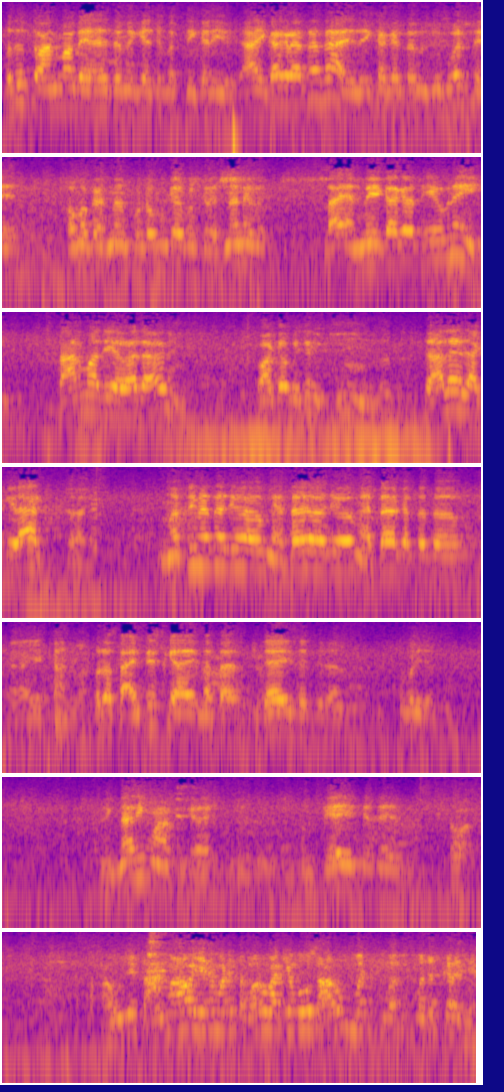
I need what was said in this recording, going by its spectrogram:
બધું તોનમાં બે છે ને કે છે, ભક્તિ કરી. આ એકાગ્રતા થાય એકાગ્રતા નું સુખ વર્તે અમો કૃષ્ણ ફોટો મૂક્યો પણ કૃષ્ણ ને લાય અન્મે એકાગ્ર થઈ એવું નહીં. તાનમાં જે અવાજ આવે ને તો આખા ચાલે જ આખી રાત. નથી મહેતા જેવા મહેતા જેવો મહેતા કરતો તો પેલો સાયન્ટિસ્ટ કહેવાય મહેતા. જય સચિદાન જતું વૈજ્ઞાનિક માણસ કહેવાય. પણ તે રીતે તે આવું જે તાનમાં આવે છે એના માટે તમારું વાક્ય બહુ સારું મદદ કરે છે.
